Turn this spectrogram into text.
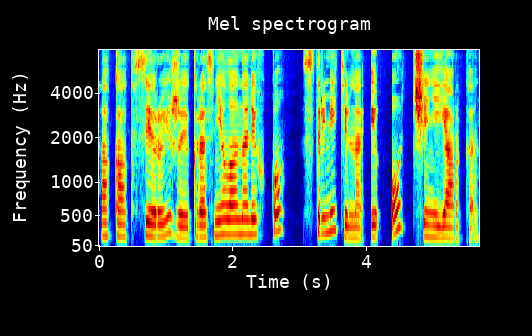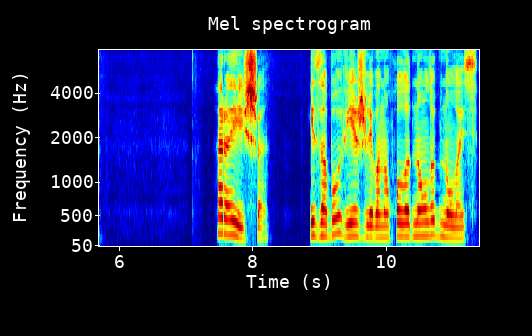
а как все рыжие, краснела она легко, стремительно и очень ярко. «Раиша», — Изабо вежливо, но холодно улыбнулась,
